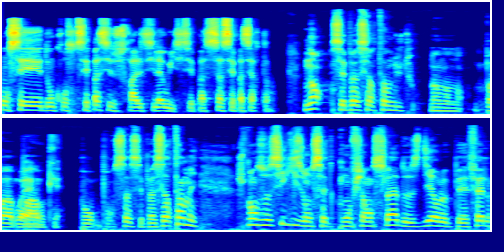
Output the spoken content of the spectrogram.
on sait, donc on sait pas si ce sera là. Oui, c'est pas ça, c'est pas certain. Non, c'est pas certain du tout. Non, non, non. Pas, Ouais, pas- ok. pour, pour ça, c'est pas certain. Mais je pense aussi qu'ils ont cette confiance-là de se dire le PFL.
